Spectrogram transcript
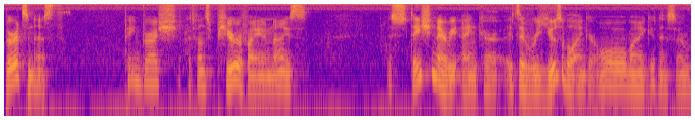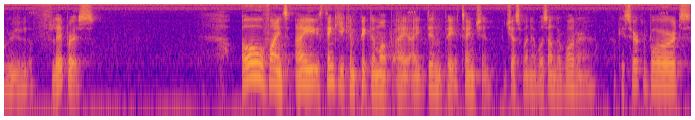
bird's nest, paintbrush, advanced purifier, nice. A stationary anchor, it's a reusable anchor. Oh my goodness, a flippers. Oh, vines. I think you can pick them up. I, I didn't pay attention just when I was underwater. Okay, circuit boards.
